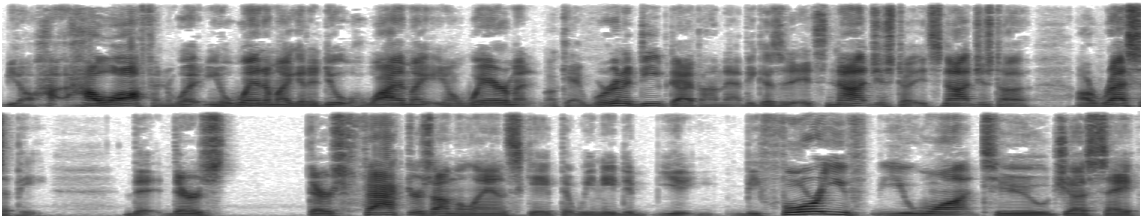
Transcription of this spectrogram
you know, how, how often? What you know? When am I going to do it? Why am I? You know, where am I? Okay, we're going to deep dive on that because it's not just a. It's not just a a recipe. There's there's factors on the landscape that we need to you, before you you want to just say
